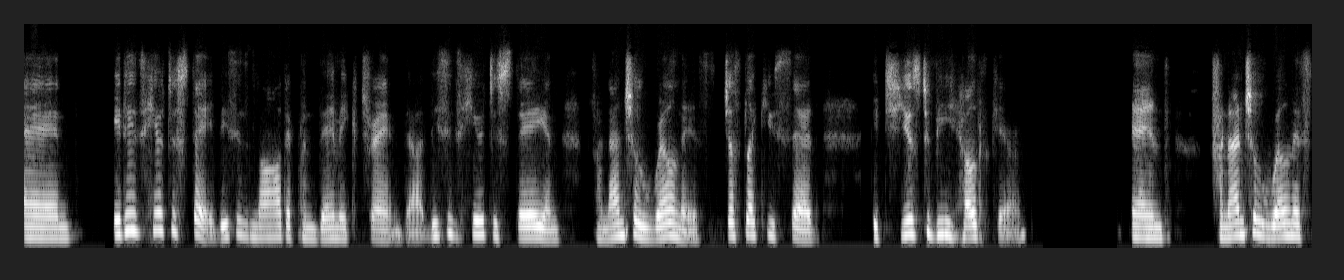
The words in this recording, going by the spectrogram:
And it is here to stay. This is not a pandemic trend. Uh, this is here to stay. And financial wellness, just like you said, it used to be healthcare. And financial wellness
